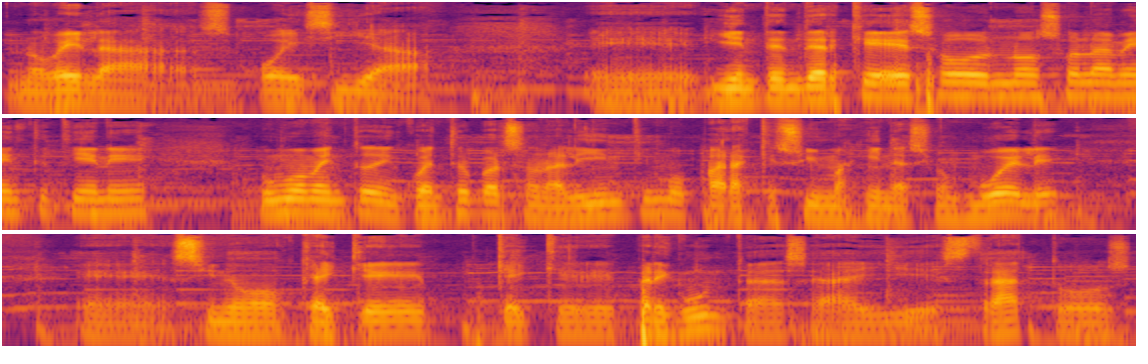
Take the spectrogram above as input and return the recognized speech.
novelas, poesía, eh, y entender que eso no solamente tiene un momento de encuentro personal íntimo para que su imaginación vuele, sino que hay que, que hay que preguntas, hay estratos,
